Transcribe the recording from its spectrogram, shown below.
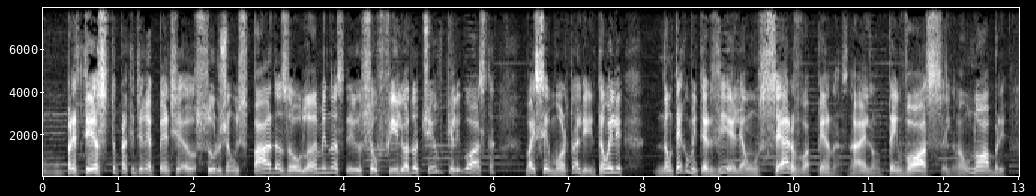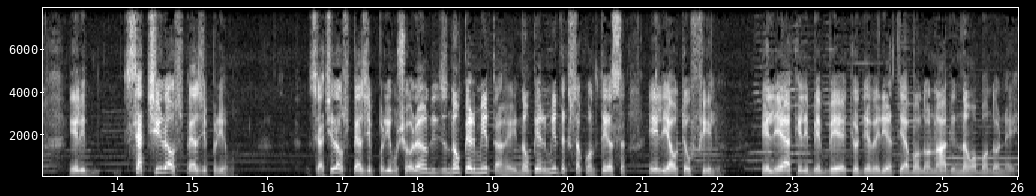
um pretexto para que de repente surjam espadas ou lâminas e o seu filho adotivo, que ele gosta, vai ser morto ali. Então ele não tem como intervir, ele é um servo apenas, né? ele não tem voz, ele não é um nobre. Ele se atira aos pés de primo. Se atira aos pés de primo chorando e diz: Não permita, rei, não permita que isso aconteça, ele é o teu filho. Ele é aquele bebê que eu deveria ter abandonado e não abandonei.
